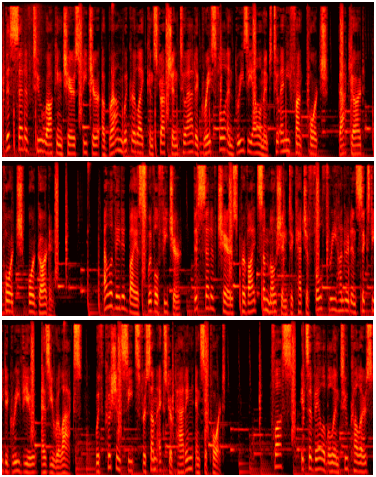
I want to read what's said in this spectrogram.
This set of two rocking chairs feature a brown wicker-like construction to add a graceful and breezy element to any front porch, backyard, porch, or garden. Elevated by a swivel feature, this set of chairs provides some motion to catch a full 360-degree view as you relax, with cushioned seats for some extra padding and support. Plus, it's available in two colors,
